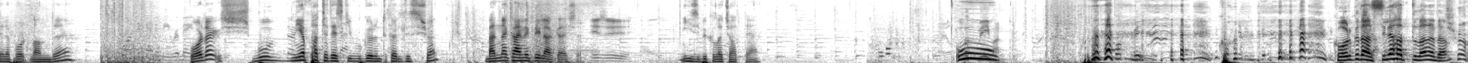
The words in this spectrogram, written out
Teleportlandı. Bu arada şş, bu niye patates gibi bu görüntü kalitesi şu an? Benden kaynak değil arkadaşlar. Easy. Easy bir clutch attı yani. Uuu. Ko- Korkudan silah attı lan adam. Oh.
